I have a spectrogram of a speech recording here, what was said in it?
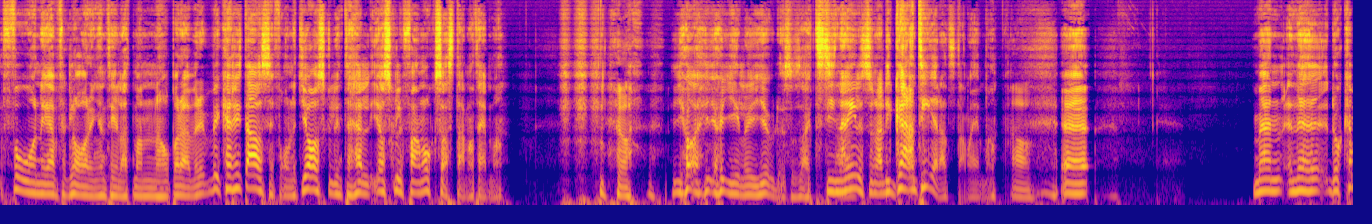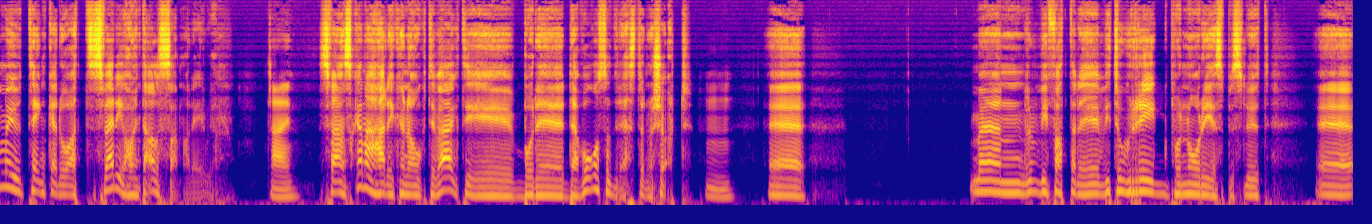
fåniga förklaringen till att man hoppar över. Det kanske inte alls är fånigt. Jag skulle inte heller, jag skulle fan också ha stannat hemma. Ja. Jag, jag gillar ju julen som sagt. Stina Nilsson hade garanterat stannat hemma. Ja, Eh, men då kan man ju tänka då att Sverige har inte alls samma regler. nej. Svenskarna hade kunnat åkt iväg till både Davos och Dresden och kört. Mm. Eh, men vi fattade, vi tog rygg på Norges beslut eh,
